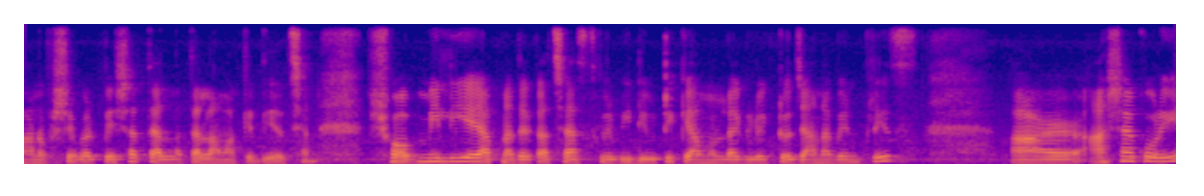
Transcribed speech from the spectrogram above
মানব সেবার পেশাতে আল্লাহ তালা আমাকে দিয়েছেন। সব মিলিয়ে আপনাদের কাছে আজকের ভিডিওটি কেমন লাগল একটু জানাবেন, প্লিজ। আর আশা করি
